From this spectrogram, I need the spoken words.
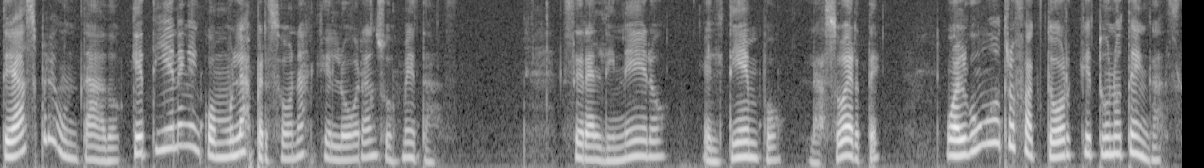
¿Te has preguntado qué tienen en común las personas que logran sus metas? ¿Será el dinero, el tiempo, la suerte? O algún otro factor que tú no tengas.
